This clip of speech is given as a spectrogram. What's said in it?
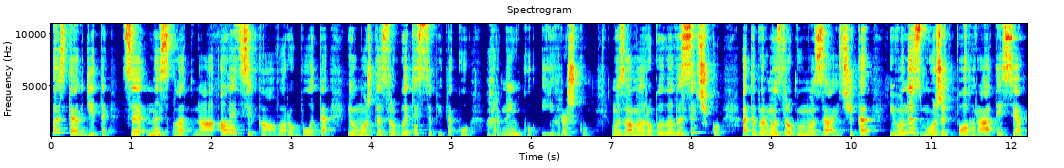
Ось так, діти, це не складна, але цікава робота, і ви можете зробити собі таку гарненьку іграшку. Ми з вами робили лисичку, а тепер ми зробимо зайчика, і вони зможуть погратися.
